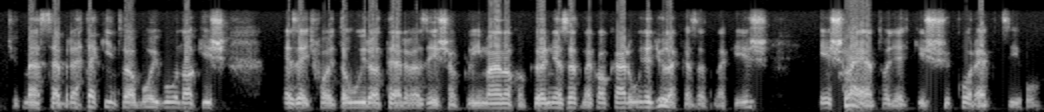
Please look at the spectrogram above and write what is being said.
kicsit messzebbre tekintve a bolygónak is ez egyfajta újratervezés a klímának, a környezetnek, akár úgy a gyülekezetnek is, és lehet, hogy egy kis korrekció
